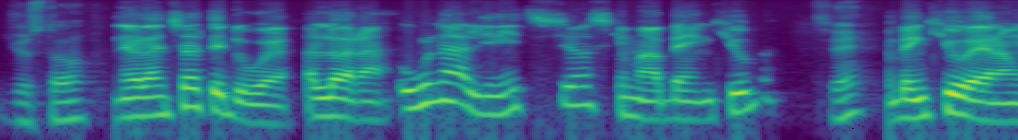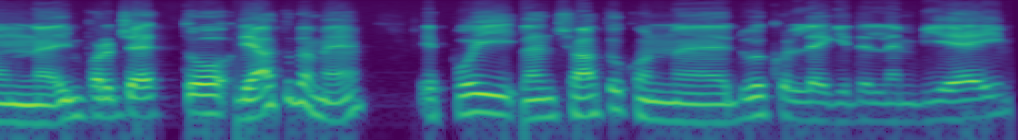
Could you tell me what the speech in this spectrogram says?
giusto? Ne ho lanciate due. Allora, una all'inizio si chiamava BenCube. Sì? BenQ era un, un progetto ideato da me e poi lanciato con eh, due colleghi dell'NBA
